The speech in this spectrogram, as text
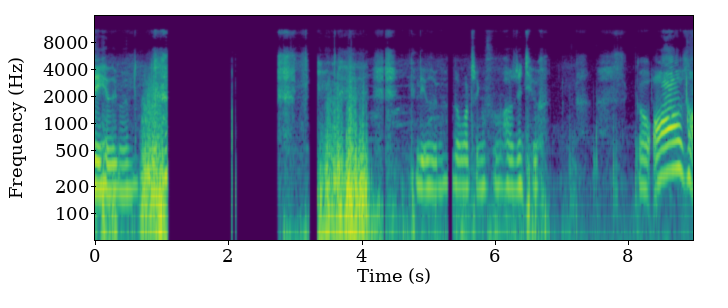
They have they're watching Frozen 2. Go all the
